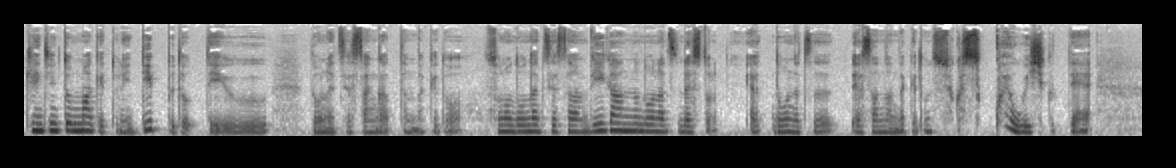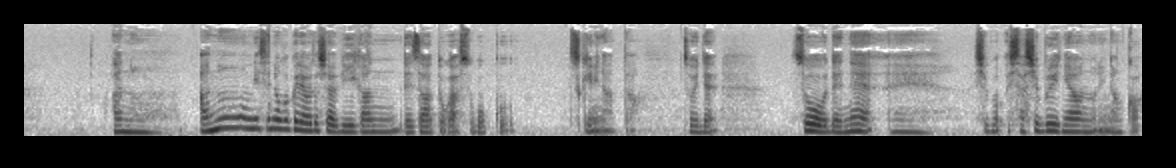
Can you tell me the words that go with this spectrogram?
ケンジントンマーケットにディップドっていうドーナツ屋さんがあったんだけどそのドーナツ屋さんヴィーガンのドーナツレストランやドーナツ屋さんなんだけどそれがすっごい美味しくてあのあのお店のおかげで私はヴィーガンデザートがすごく好きになった。それでそうでね、えーし久しぶりに会うのになんか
